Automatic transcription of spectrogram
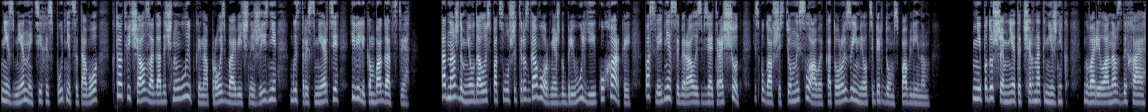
Неизменной тихой спутнице того, кто отвечал загадочной улыбкой на просьбы о вечной жизни, быстрой смерти и великом богатстве. Однажды мне удалось подслушать разговор между Бриульей и кухаркой. Последняя собиралась взять расчет, испугавшись темной славы, которую заимел теперь дом с павлином. «Не по душе мне этот чернокнижник», — говорила она, вздыхая.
